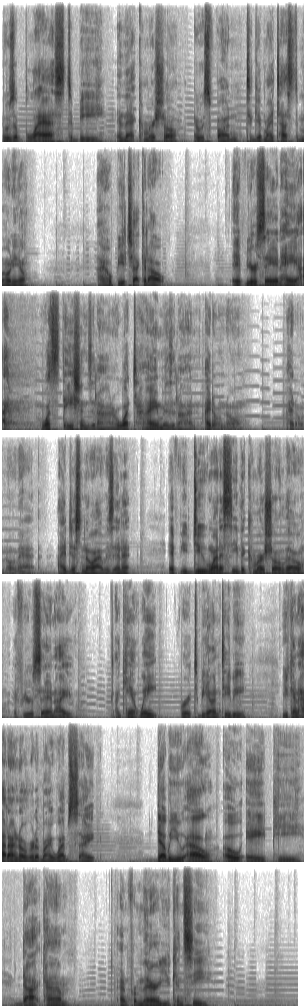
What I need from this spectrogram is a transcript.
It was a blast to be in that commercial. It was fun to give my testimonial. I hope you check it out. If you're saying, hey, I, what station's it on or what time is it on? I don't know. I don't know that. I just know I was in it. If you do want to see the commercial though, if you're saying I I can't wait for it to be on TV, you can head on over to my website wloap.com and from there you can see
